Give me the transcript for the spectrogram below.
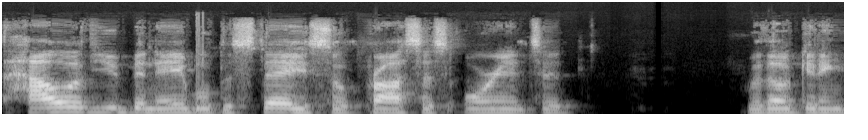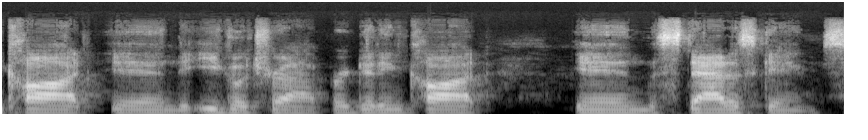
how have you been able to stay so process oriented without getting caught in the ego trap or getting caught in the status games?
